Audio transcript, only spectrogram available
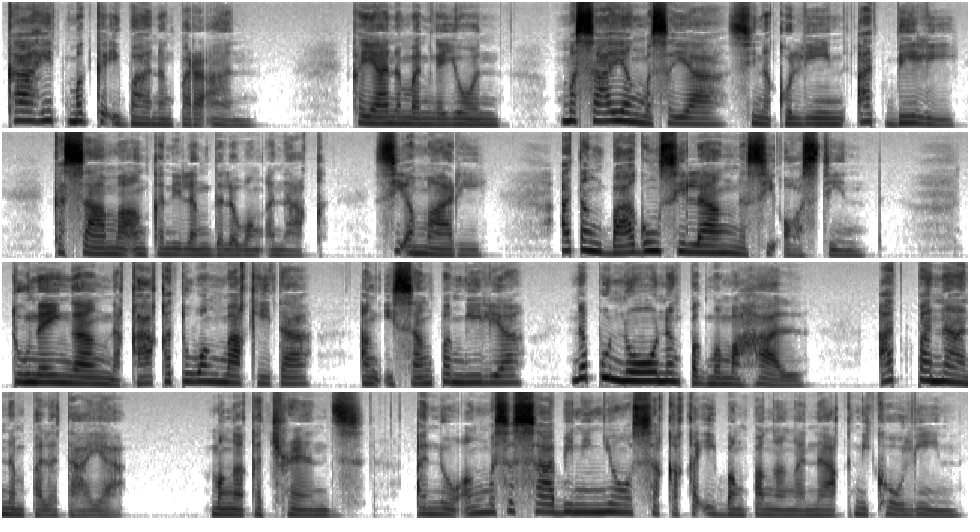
kahit magkaiba ng paraan. Kaya naman ngayon, masayang masaya sina Colleen at Billy kasama ang kanilang dalawang anak, si Amari at ang bagong silang na si Austin. Tunay ngang nakakatuwang makita ang isang pamilya na puno ng pagmamahal at pananampalataya. Mga ka-trends, ano ang masasabi ninyo sa kakaibang panganganak ni Colleen?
